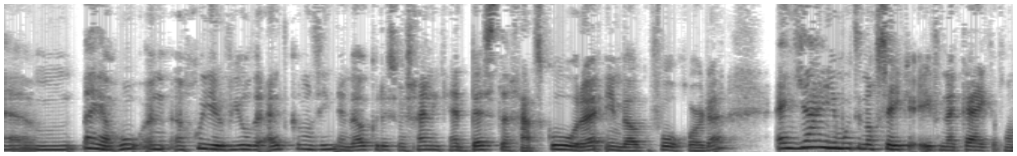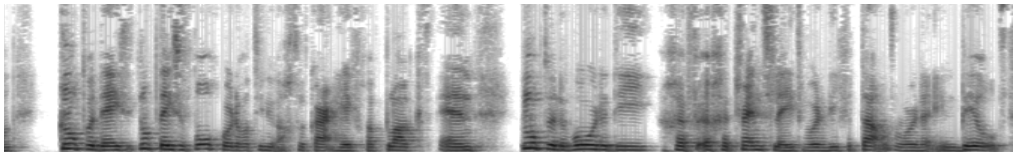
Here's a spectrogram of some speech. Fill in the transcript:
Um, nou ja, hoe een, een goede reel eruit kan zien en welke dus waarschijnlijk het beste gaat scoren in welke volgorde. En ja, je moet er nog zeker even naar kijken van kloppen deze, klopt deze volgorde wat hij nu achter elkaar heeft geplakt? En kloppen de woorden die getranslate worden, die vertaald worden in beeld?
